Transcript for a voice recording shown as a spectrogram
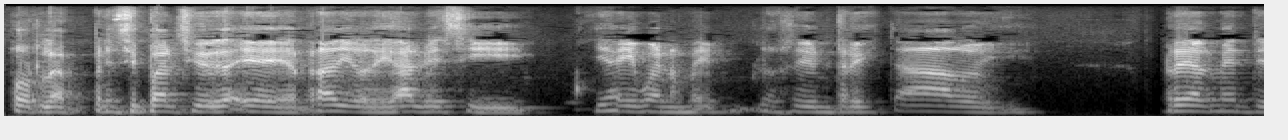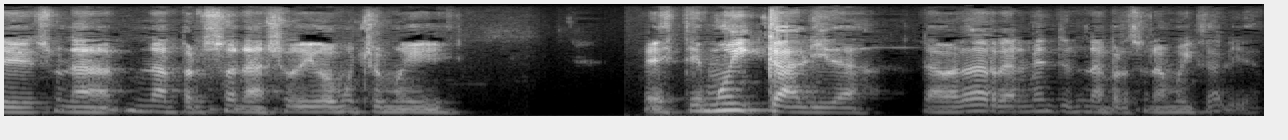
por la principal ciudad, eh, radio de Galvez y, y ahí, bueno, me, los he entrevistado y realmente es una, una persona, yo digo mucho, muy, este, muy cálida. La verdad, realmente es una persona muy cálida.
